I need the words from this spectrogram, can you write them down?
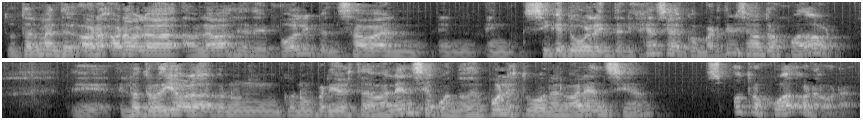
Totalmente. Ahora, ahora hablaba, hablabas de De Paul y pensaba en, en, sí que tuvo la inteligencia de convertirse en otro jugador. Eh, el otro día hablaba con un, con un, periodista de Valencia, cuando De Paul estuvo en el Valencia, es otro jugador ahora.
